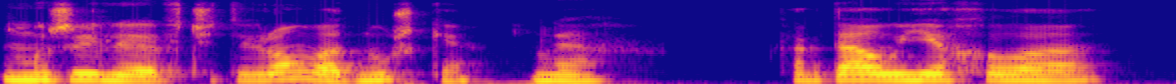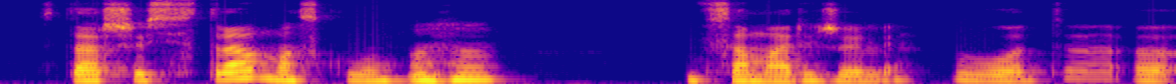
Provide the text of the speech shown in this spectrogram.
мы жили вчетвером в однушке Да. Когда уехала старшая сестра в Москву Мгм. в Самаре жили, вот, э,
